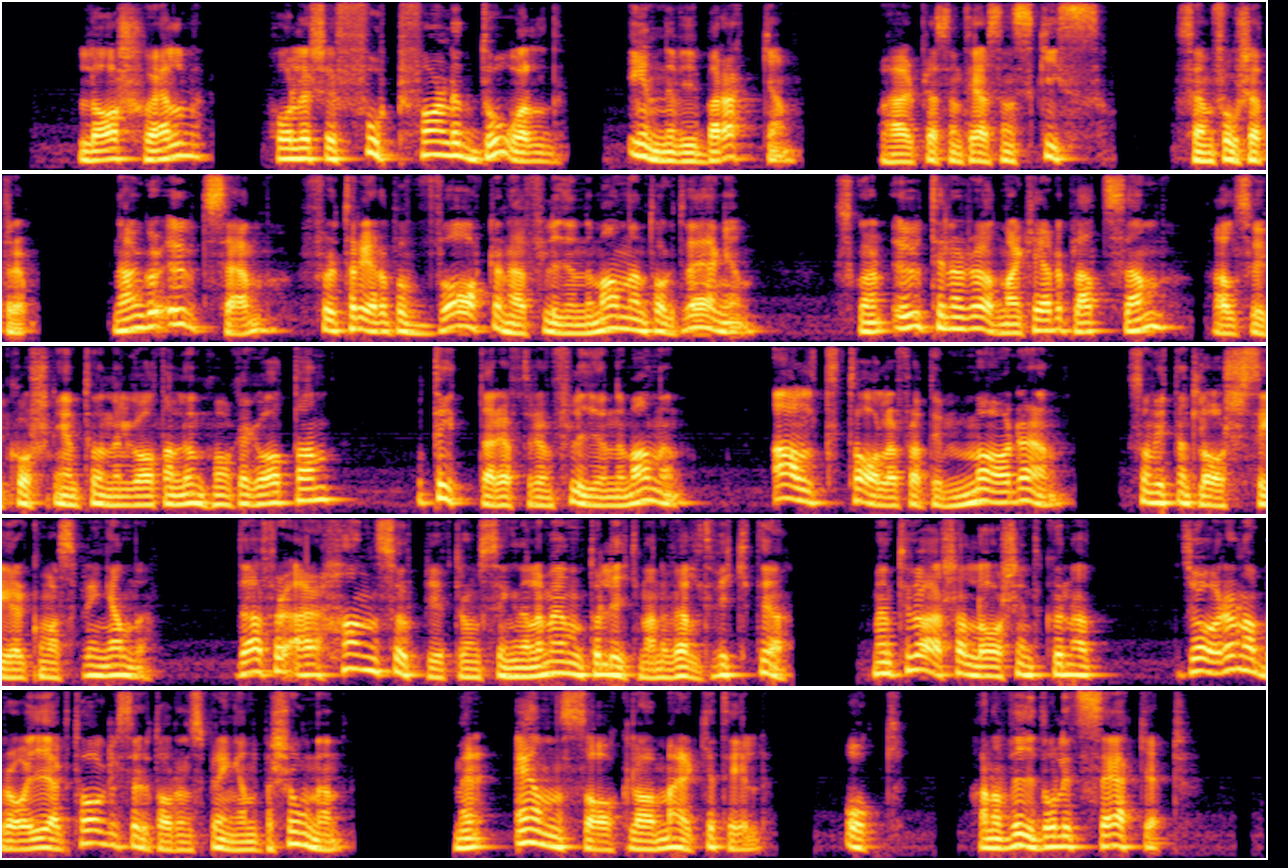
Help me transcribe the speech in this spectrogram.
Lars själv håller sig fortfarande dold inne vid baracken. Och här presenteras en skiss. Sen fortsätter det. När han går ut sen för att ta reda på vart den här flyende mannen tagit vägen så går han ut till den rödmarkerade platsen, alltså i korsningen Tunnelgatan-Luntmakargatan och tittar efter den flyende mannen. Allt talar för att det är mördaren som vittnet Lars ser komma springande. Därför är hans uppgifter om signalement och liknande väldigt viktiga. Men tyvärr så har Lars inte kunnat göra några bra iakttagelser av den springande personen. Men en sak la han märke till och han har vidhållit säkert.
